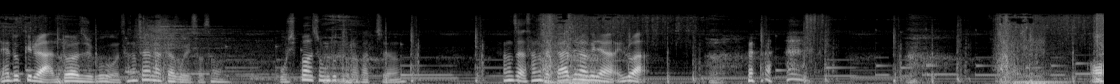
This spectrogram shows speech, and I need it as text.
해독기를 안 도와주고 상자를 까고 있어서 50% 정도 돌아갔죠. 상자 상자 까지마 그냥 일로와. 어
